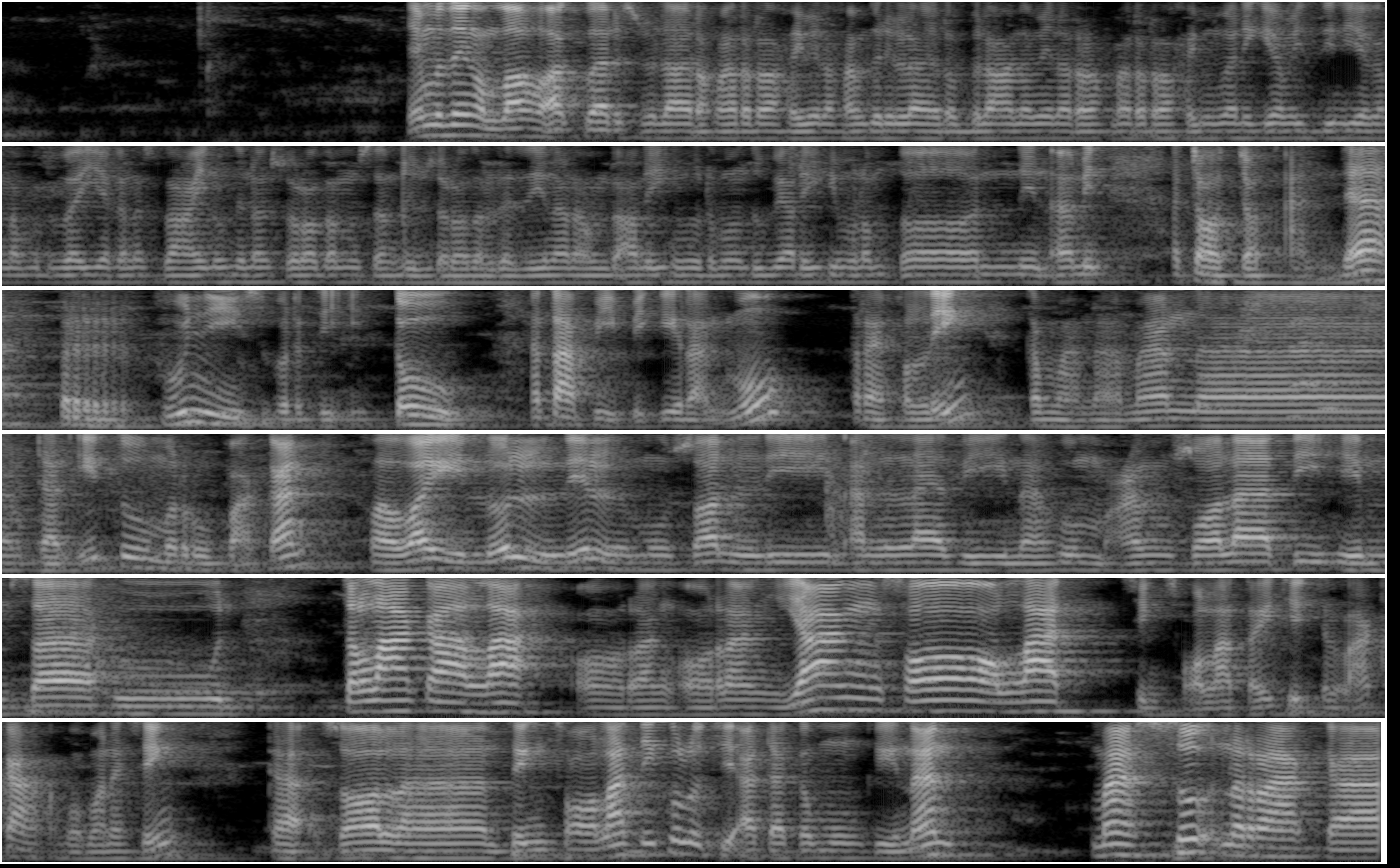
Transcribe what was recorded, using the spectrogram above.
yang penting Allahu Akbar Bismillahirrahmanirrahim Alhamdulillahirabbil alamin arrahmanir rahim maliki yaumiddin iyyaka na'budu wa iyyaka nasta'in ihdinas siratal mustaqim siratal ladzina an'amta 'alaihim ghairil maghdubi 'alaihim waladdallin amin. Cocot Anda berbunyi seperti itu tetapi pikiranmu traveling ke mana-mana. Dan itu merupakan fawailul lil musallin alladzina hum an salatihim sahun. Celakalah orang-orang yang sholat. Sing sholat aja celaka apa mana sing gak sholat. Sing sholat itu loh ada kemungkinan masuk neraka.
